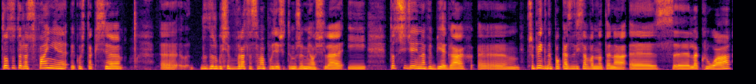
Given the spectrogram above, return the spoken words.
to, co teraz fajnie jakoś tak się, e, do tego się wraca, sama powiedziałaś o tym rzemiośle i to, co się dzieje na wybiegach, e, przepiękny pokaz Drisa Van Notena z Lacroix,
